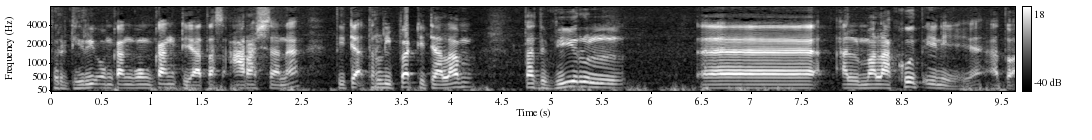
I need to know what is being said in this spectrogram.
berdiri ongkang-ongkang di atas aras sana, tidak terlibat di dalam tadbirul uh, al-malakut ini ya atau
